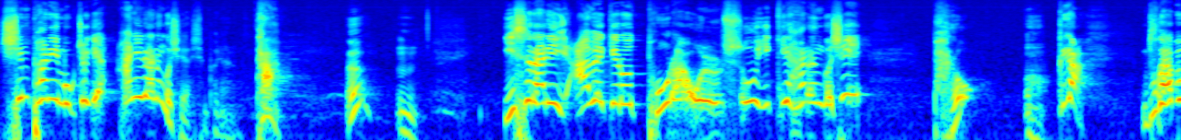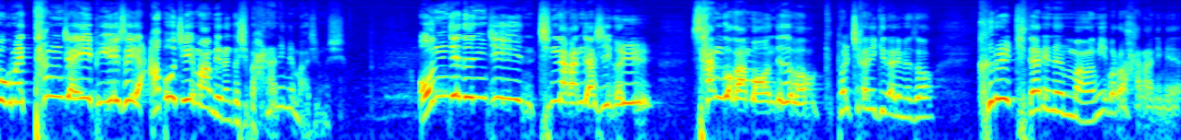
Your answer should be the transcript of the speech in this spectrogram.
심판이 목적이 아니라는 것이에요. 심판이 아니라 다. 어? 음. 이스라엘이 아외께로 돌아올 수 있게 하는 것이 바로 어. 그러니까 누가복음의 탕자에 비해서의 아버지의 마음이라는 것이 하나님의 마음인 것이죠. 언제든지 집 나간 자식을 상거가 먼 데서 뭐 벌칙하니 기다리면서 그를 기다리는 마음이 바로 하나님의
